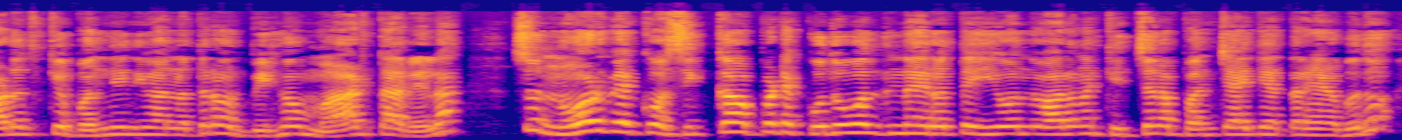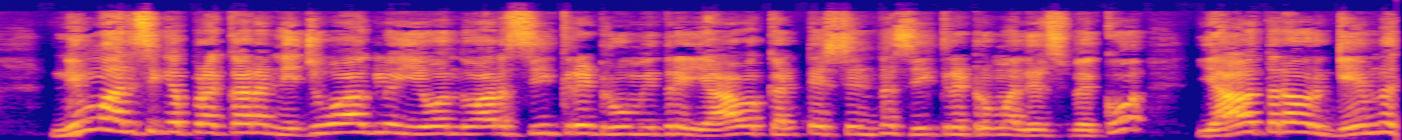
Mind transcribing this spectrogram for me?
ಆಡೋದಕ್ಕೆ ಬಂದಿದೀವಿ ಅನ್ನೋ ತರ ಅವ್ರು ಬಿಹೇವ್ ಮಾಡ್ತಾ ಇರಲಿಲ್ಲ. ಸೊ ನೋಡ್ಬೇಕು, ಸಿಕ್ಕಾಪಟ್ಟೆ ಕುತೂಹಲದಿಂದ ಇರುತ್ತೆ ಈ ಒಂದು ವಾರನ ಕಿಚ್ಚನ ಪಂಚಾಯತಿ ಅಂತ ಹೇಳ್ಬೋದು. ನಿಮ್ಮ ಅನಿಸಿಕೆ ಪ್ರಕಾರ ನಿಜವಾಗ್ಲೂ ಈ ಒಂದು ವಾರ ಸೀಕ್ರೆಟ್ ರೂಮ್ ಇದ್ರೆ ಯಾವ ಕಂಟೆಸ್ಟೆಂಟ್ನ ಸೀಕ್ರೆಟ್ ರೂಮ್ ಅಲ್ಲಿ ಇರಿಸಬೇಕು? ಯಾವ ತರ ಅವ್ರ ಗೇಮ್ನ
